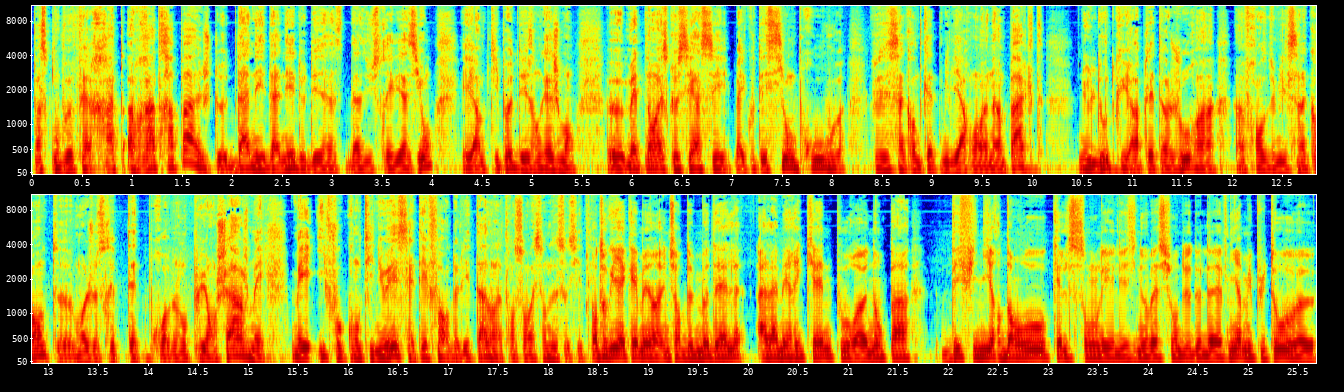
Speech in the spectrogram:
parce qu'on veut faire un rattrapage de d'années d'années de d'industrialisation et un petit peu de désengagement. Euh, maintenant, est-ce que c'est assez? Bah écoutez, si on prouve que ces 54 milliards ont un impact, nul doute qu'il y aura peut-être un jour un, France 2050. Euh, moi, je serai peut-être probablement plus en charge, mais mais il faut continuer cet effort de l'État dans la transformation de la société. En tout cas, il y a quand même une sorte de modèle à l'américaine pour euh, non pas définir d'en haut quelles sont les, les innovations de, de l'avenir, mais plutôt euh,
